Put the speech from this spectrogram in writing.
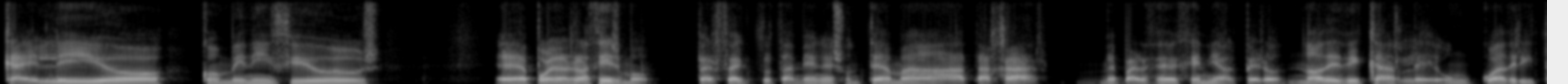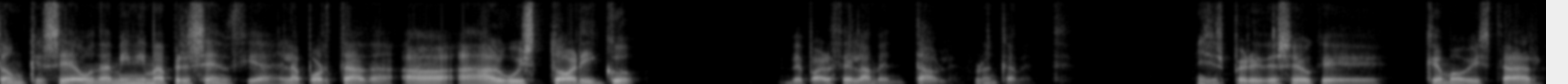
¿Que hay lío con Vinicius eh, por el racismo? Perfecto, también es un tema a atajar. Me parece genial, pero no dedicarle un cuadrito, aunque sea una mínima presencia en la portada, a, algo histórico, me parece lamentable, francamente. Y espero y deseo que, que Movistar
